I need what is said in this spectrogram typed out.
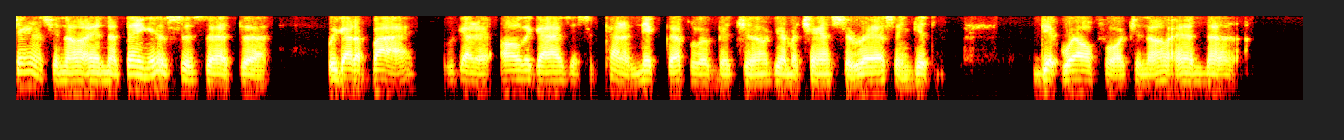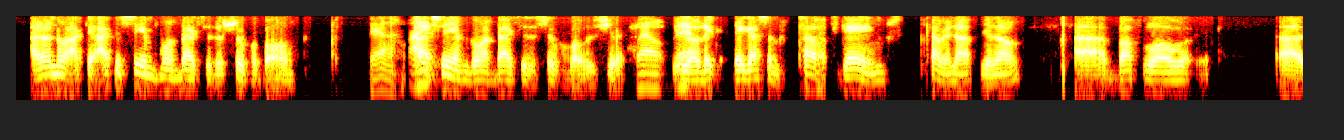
chance, you know. And the thing is, is that uh, we got to buy. We got to all the guys that's kind of nicked up a little bit, you know, give them a chance to rest and get get well for it, you know. And uh, I don't know. I can I can see him going back to the Super Bowl. Yeah, I, I, see him going back to the Super Bowl this year. well, You know, they they got some tough games coming up. You know, uh, Buffalo. Uh,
